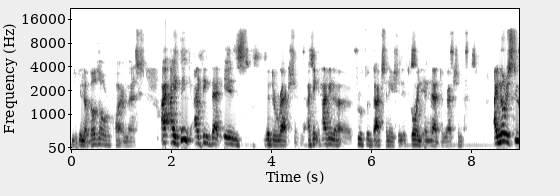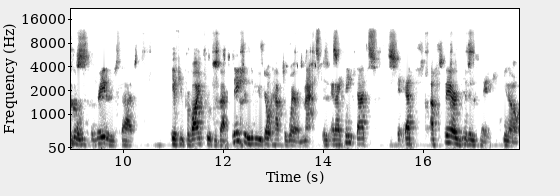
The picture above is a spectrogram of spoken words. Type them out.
you know, those all require masks. I, I think I think that is the direction. I think having a proof of vaccination is going in that direction. I noticed too, though, with the Raiders that if you provide proof of vaccination, then you don't have to wear a mask. And, and I think that's that's a fair give and take. You know,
